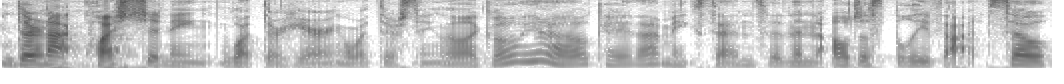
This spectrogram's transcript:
they're not questioning what they're hearing or what they're saying. They're like, oh yeah, okay, that makes sense, and then I'll just believe that. So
